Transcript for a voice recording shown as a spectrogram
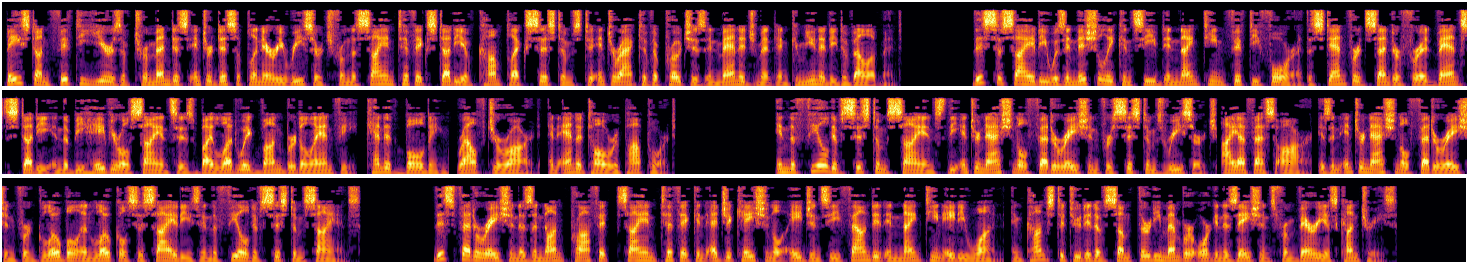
Based on 50 years of tremendous interdisciplinary research from the scientific study of complex systems to interactive approaches in management and community development. This society was initially conceived in 1954 at the Stanford Center for Advanced Study in the Behavioral Sciences by Ludwig von Bertalanffy, Kenneth Boulding, Ralph Gerard, and Anatole Rapoport. In the field of systems science the International Federation for Systems Research is an international federation for global and local societies in the field of systems science. This federation is a non-profit, scientific and educational agency founded in 1981, and constituted of some 30 member organizations from various countries.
